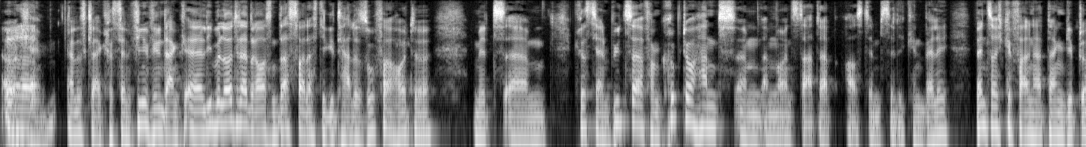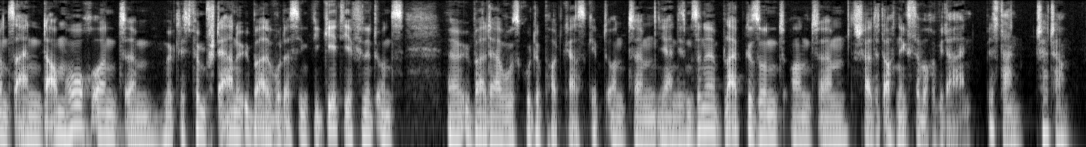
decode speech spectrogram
Okay, alles klar, Christian. Vielen, vielen Dank. Äh, liebe Leute da draußen, das war das digitale Sofa heute mit ähm, Christian Bützer von CryptoHunt, ähm, einem neuen Startup aus dem Silicon Valley. Wenn es euch gefallen hat, dann gebt uns einen Daumen hoch und ähm, möglichst fünf Sterne überall, wo das irgendwie geht. Ihr findet uns äh, überall da, wo es gute Podcasts gibt. Und ähm, ja, in diesem Sinne, bleibt gesund und ähm, schaltet auch nächste Woche wieder ein. Bis dann. Ciao, ciao.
